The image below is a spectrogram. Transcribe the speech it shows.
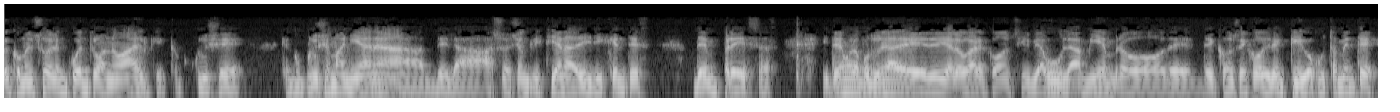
hoy comenzó el encuentro anual que concluye que concluye mañana de la Asociación Cristiana de Dirigentes de Empresas. Y tenemos la oportunidad de, dialogar con Silvia Bula, miembro del Consejo Directivo justamente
